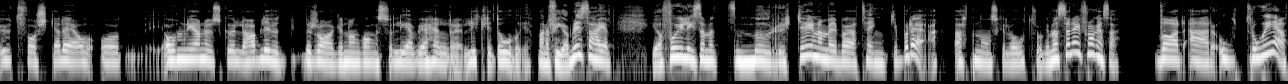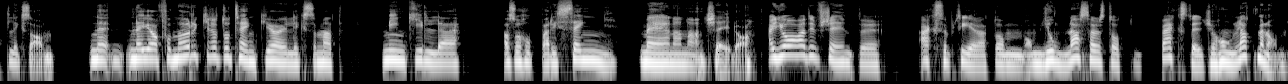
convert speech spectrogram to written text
utforska det och, och om jag nu skulle ha blivit bedragen någon gång så lever jag hellre lyckligt ovetande. För jag blir så här helt, jag får ju liksom ett mörker inom mig bara jag tänker på det, att någon skulle vara otrogen. Men sen är ju frågan så här, vad är otrohet liksom? När, när jag får mörkret då tänker jag ju liksom att min kille alltså hoppar i säng med en annan tjej då. Ja, Jag hade i och för sig inte accepterat om, om Jonas hade stått backstage och hånglat med någon.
